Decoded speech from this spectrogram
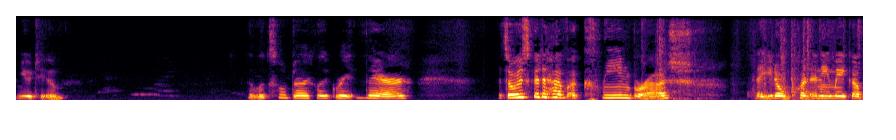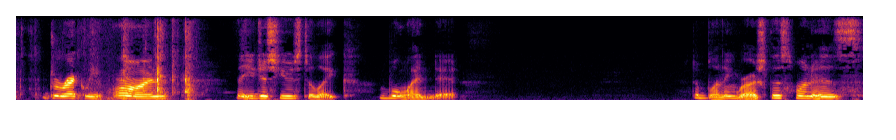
YouTube. It looks so dark like right there. It's always good to have a clean brush that you don't put any makeup directly on that you just use to like blend it. The blending brush. This one is,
